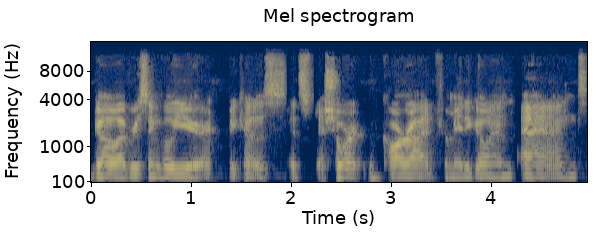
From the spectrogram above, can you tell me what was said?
go every single year because it's a short car ride for me to go in. And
